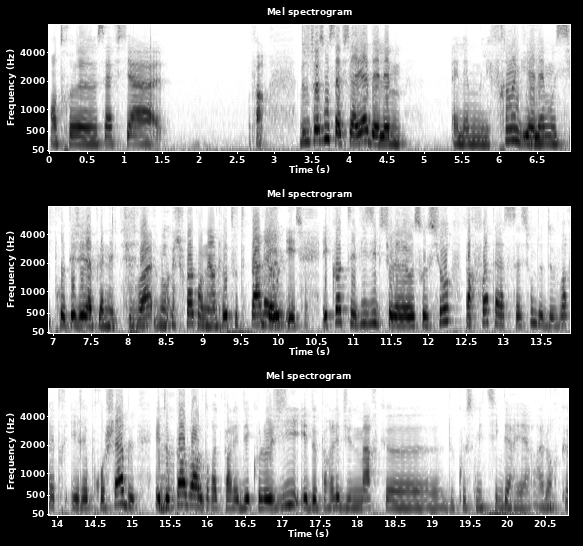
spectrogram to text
entre euh, Safia. Enfin, de toute façon, Safia Ayad, elle aime, elle aime les fringues et elle aime aussi protéger la planète, tu vois. Donc, je crois qu'on est un peu toutes Bah pareilles. et, et quand tu es visible sur les réseaux sociaux, parfois tu as la sensation de devoir être irréprochable et de Mhm. pas avoir le droit de parler d'écologie et de parler d'une marque euh, de cosmétiques derrière. Alors Mhm. que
